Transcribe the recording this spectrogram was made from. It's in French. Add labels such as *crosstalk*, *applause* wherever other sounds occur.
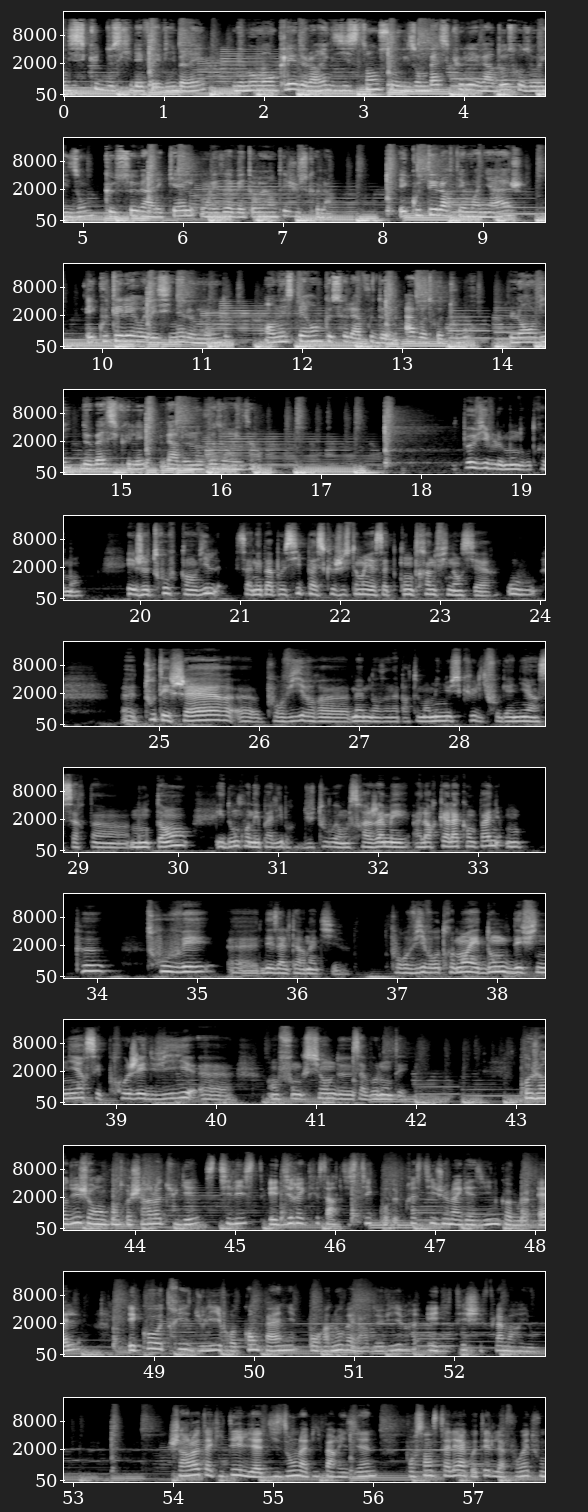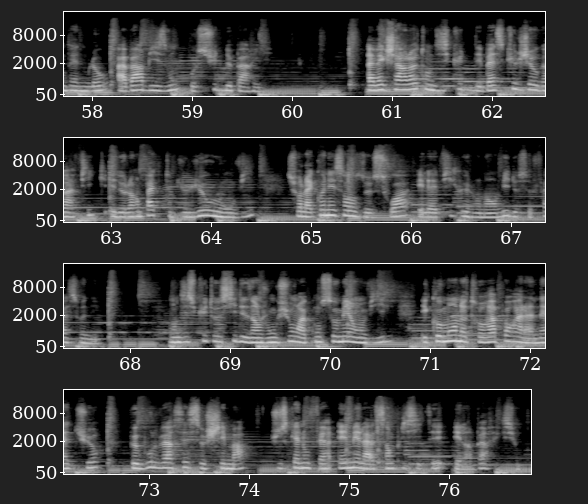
On discute de ce qui les fait vibrer, des moments clés de leur existence où ils ont basculé vers d'autres horizons que ceux vers lesquels on les avait orientés jusque-là. Écoutez leurs témoignages, écoutez-les redessiner le monde, en espérant que cela vous donne à votre tour l'envie de basculer vers de nouveaux horizons. On peut vivre le monde autrement. Et je trouve qu'en ville, ça n'est pas possible parce que justement, il y a cette contrainte financière où euh, tout est cher. euh, pour vivre, euh, même dans un appartement minuscule, il faut gagner un certain montant. Et donc, on n'est pas libre du tout et on ne le sera jamais. Alors qu'à la campagne, on peut trouver des alternatives pour vivre autrement et donc définir ses projets de vie en fonction de sa volonté. Aujourd'hui, je rencontre Charlotte Huguet, styliste et directrice artistique pour de prestigieux magazines comme le Elle et co-autrice du livre Campagne pour un nouvel art de vivre édité chez Flammarion. Charlotte a quitté il y a 10 ans la vie parisienne pour s'installer à côté de la forêt de Fontainebleau à Barbizon au sud de Paris. Avec Charlotte, on discute des bascules géographiques et de l'impact du lieu où l'on vit sur la connaissance de soi et la vie que l'on a envie de se façonner. On discute aussi des injonctions à consommer en ville et comment notre rapport à la nature peut bouleverser ce schéma jusqu'à nous faire aimer la simplicité et l'imperfection.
